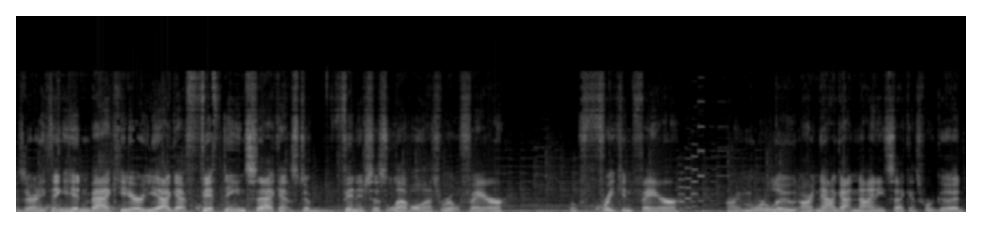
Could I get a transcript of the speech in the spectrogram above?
Is there anything hidden back here? Yeah, I got 15 seconds to finish this level. That's real fair. Real freaking fair. All right, more loot. All right, now I got 90 seconds. We're good.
